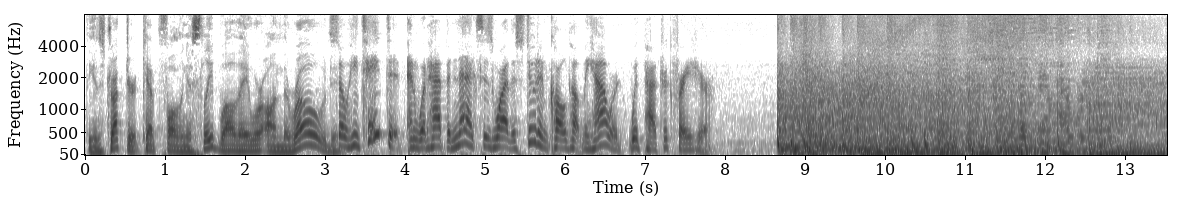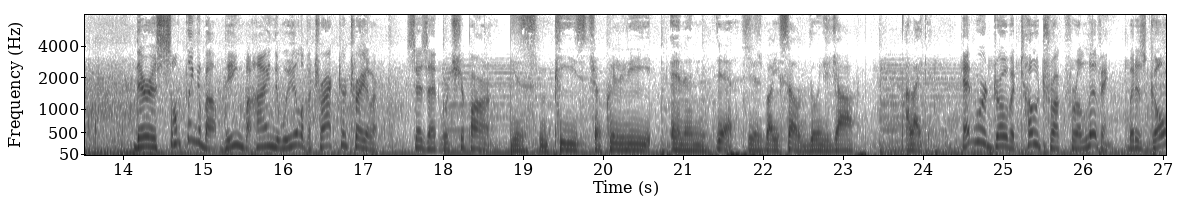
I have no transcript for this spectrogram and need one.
the instructor kept falling asleep while they were on the road. So he taped it. And what happened next is why the student called Help Me Howard with Patrick Fraser. There is something about being behind the wheel of a tractor trailer, says Edward Shapiro. Just some peace, tranquility, and then, yeah, just by yourself doing your job. I like it. Edward drove a tow truck for a living, but his goal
